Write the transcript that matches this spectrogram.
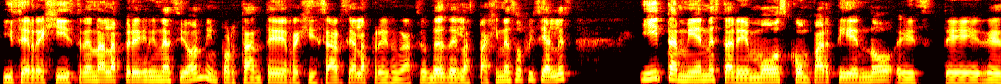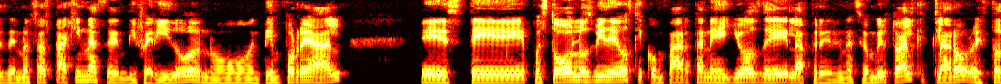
y se registren a la peregrinación. Importante registrarse a la peregrinación desde las páginas oficiales. Y también estaremos compartiendo este, desde nuestras páginas en diferido, no en tiempo real. Este, pues todos los videos que compartan ellos de la peregrinación virtual, que claro, esto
